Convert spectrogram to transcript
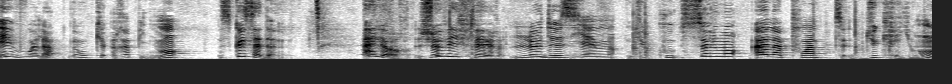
Et voilà donc rapidement ce que ça donne. Alors, je vais faire le deuxième, du coup, seulement à la pointe du crayon.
